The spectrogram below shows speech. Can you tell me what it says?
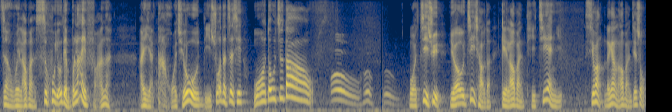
这位老板似乎有点不耐烦了。哎呀，大火球，你说的这些我都知道。哦哦哦！我继续有技巧的给老板提建议，希望能让老板接受。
